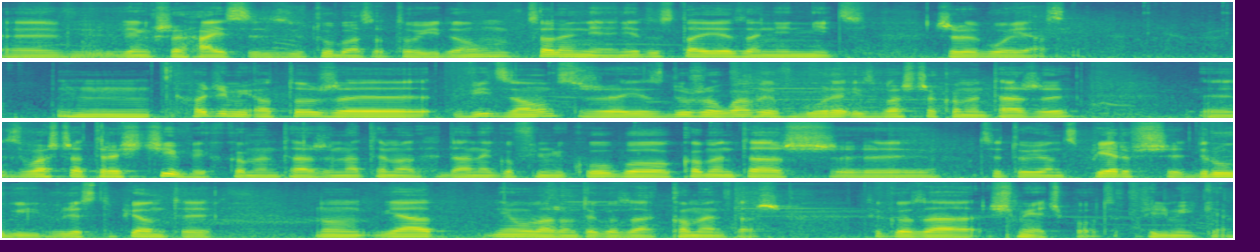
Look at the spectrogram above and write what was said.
e, wi- większe hajsy z YouTube'a za to idą. Wcale nie, nie dostaję za nie nic, żeby było jasne. Mm, Chodzi mi o to, że widząc, że jest dużo łapek w górę i zwłaszcza komentarzy, zwłaszcza treściwych komentarzy na temat danego filmiku, bo komentarz, y, cytując pierwszy, drugi, 25, no ja nie uważam tego za komentarz, tylko za śmieć pod filmikiem.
